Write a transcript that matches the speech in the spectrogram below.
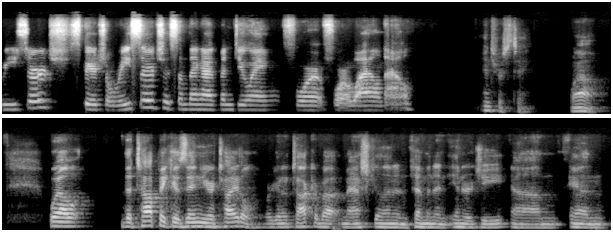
research spiritual research is something i've been doing for for a while now. Interesting. Wow. Well the topic is in your title. We're going to talk about masculine and feminine energy um, and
